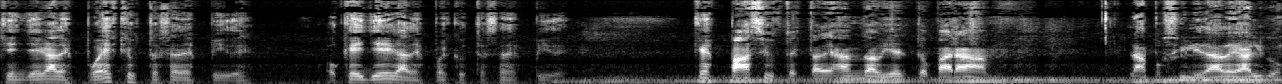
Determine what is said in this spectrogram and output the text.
¿Quién llega después que usted se despide? O qué llega después que usted se despide. ¿Qué espacio usted está dejando abierto para la posibilidad de algo?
